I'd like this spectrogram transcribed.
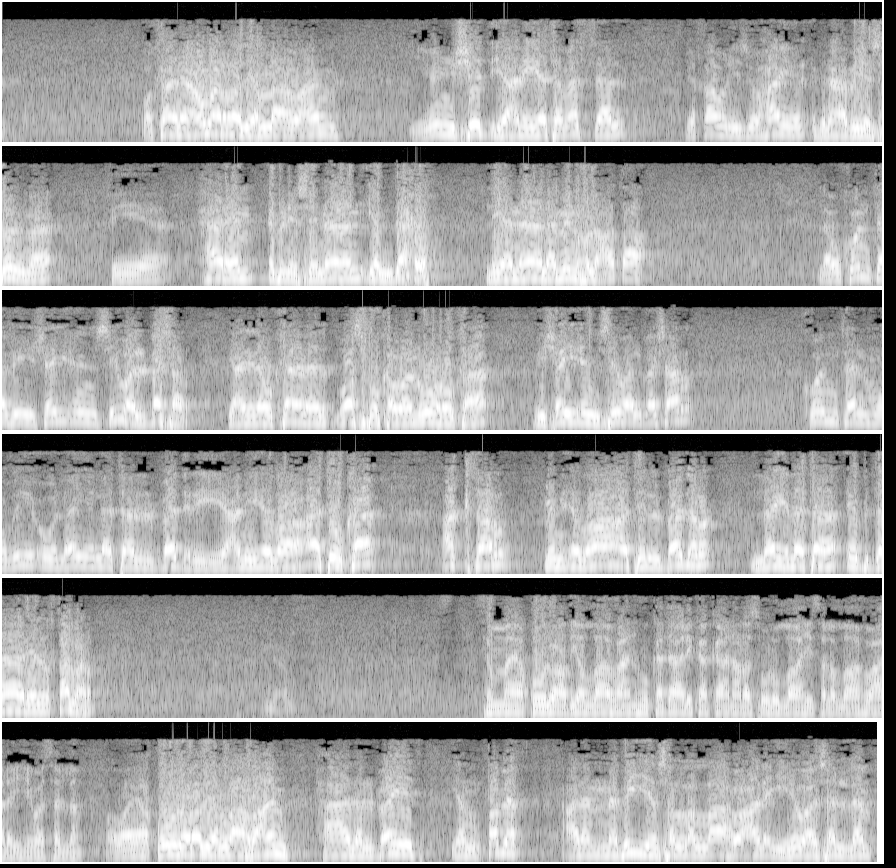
وكان عمر رضي الله عنه ينشد يعني يتمثل بقول زهير بن أبي سلمى في هرم ابن سنان يمدحه لينال منه العطاء. لو كنت في شيء سوى البشر يعني لو كان وصفك ونورك بشيء سوى البشر كنت المضيء ليلة البدر. يعني إضاءتك أكثر من إضاءة البدر ليلة إبدار القمر. نعم. ثم يقول رضي الله عنه كذلك كان رسول الله صلى الله عليه وسلم. وهو يقول رضي الله عنه هذا البيت ينطبق على النبي صلى الله عليه وسلم.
